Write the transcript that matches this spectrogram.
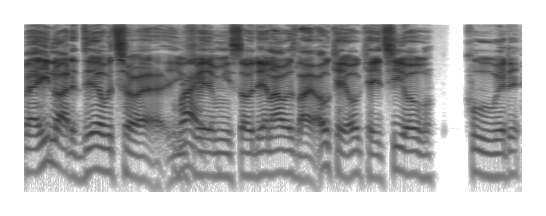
man, he know how to deal with your ass. You Right. feel me? So then I was like, okay, okay, Chio cool with it.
